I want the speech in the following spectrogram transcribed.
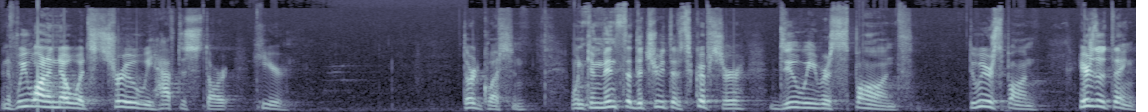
And if we want to know what's true, we have to start here. Third question When convinced of the truth of Scripture, do we respond? Do we respond? Here's the thing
